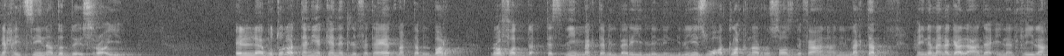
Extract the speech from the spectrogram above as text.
ناحية سينا ضد إسرائيل. البطولة الثانية كانت لفتيات مكتب البرق رفض تسليم مكتب البريد للإنجليز وأطلقنا الرصاص دفاعا عن المكتب. حينما لجأ الأعداء إلى الحيلة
